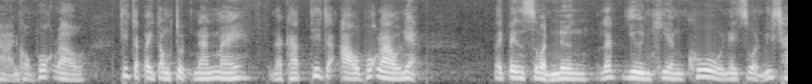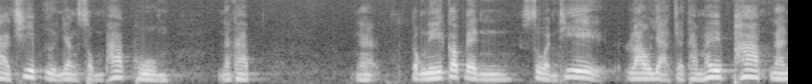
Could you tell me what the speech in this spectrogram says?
หาญของพวกเราที่จะไปตรงจุดนั้นไหมนะครับที่จะเอาพวกเราเนี่ยไปเป็นส่วนหนึ่งและยืนเคียงคู่ในส่วนวิชาชีพอื่นอย่างสมภาคภูมินะครับนะตรงนี้ก็เป็นส่วนที่ เราอยากจะทำให้ภาพนั้น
